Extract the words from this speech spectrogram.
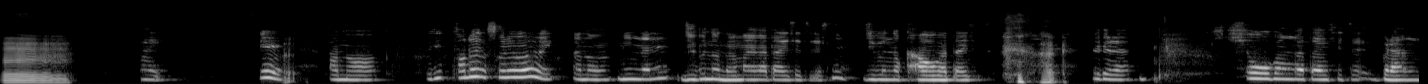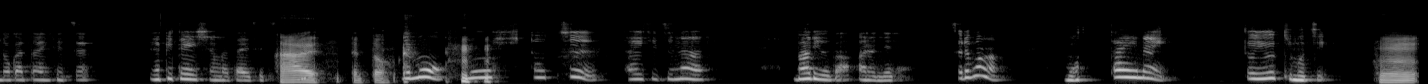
うん。はい。ではい、あの、でそれ、それは、あの、みんなね、自分の名前が大切ですね。自分の顔が大切。はい。だから、評判が大切、ブランドが大切、レピュテーションが大切。はい。えっと、でも、もう一つ大切なバリューがあるんです。それは、もったいないという気持ち。うん。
